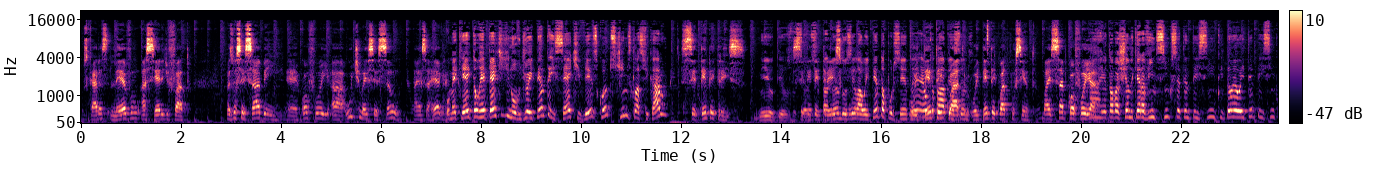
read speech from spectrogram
Os caras levam a série de fato. Mas vocês sabem é, qual foi a última exceção a essa regra? Como é que é? Então repete de novo. De 87 vezes, quantos times classificaram? 73. Meu Deus do céu, 73 tá dando, sei lá, 80%. 84, é, o que eu tava 84%. Mas sabe qual foi a... Ah, eu tava achando que era 25,75, então é 85,15.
